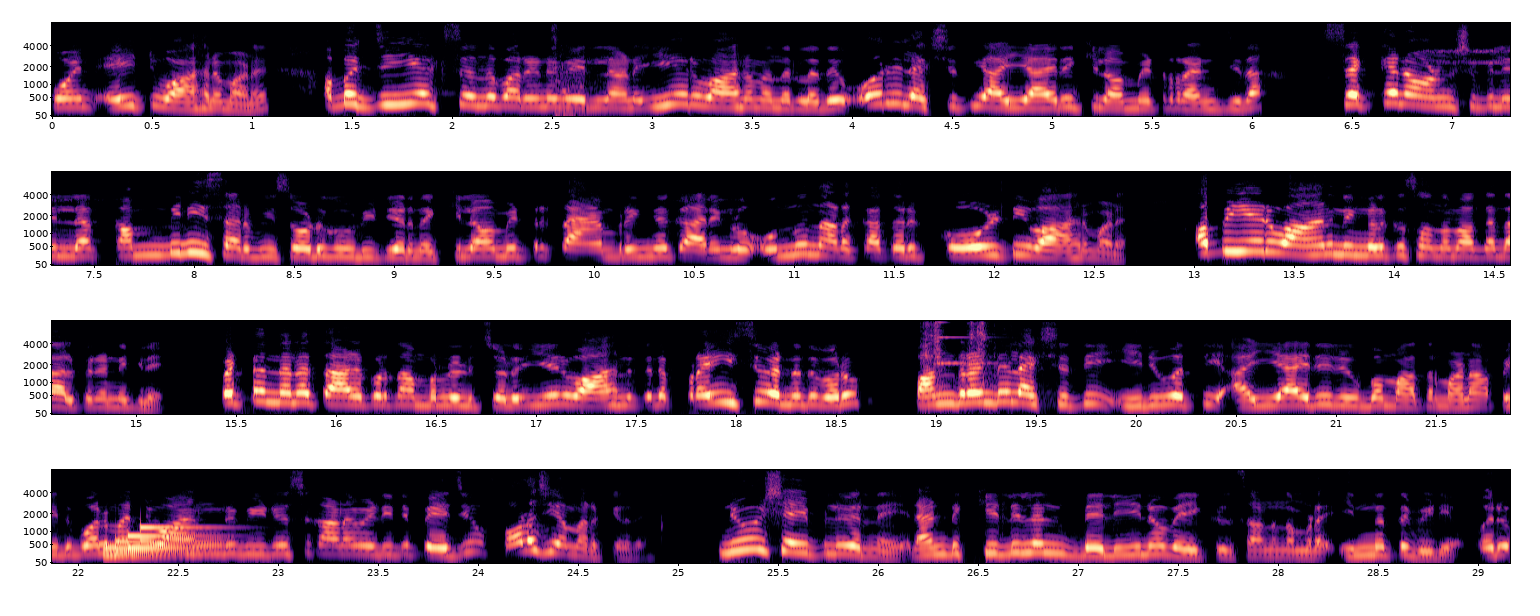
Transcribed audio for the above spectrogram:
point eight വാഹനമാണ്. അപ്പൊ ജി എക്സ് എന്ന് പറയുന്ന പേരിലാണ് ഈ ഒരു വാഹനം വന്നിട്ടുള്ളത്. ഒരു ലക്ഷത്തി അയ്യായിരം കിലോമീറ്റർ റൺ ചെയ്ത സെക്കൻഡ് ഓണർഷിപ്പിലുള്ള കമ്പനി സർവീസോട് കൂടിയിട്ട് വരുന്ന കിലോമീറ്റർ ടാമ്പറിങ് കാര്യങ്ങൾ ഒന്നും നടക്കാത്ത ഒരു ക്വാളിറ്റി വാഹനമാണ്. അപ്പൊ ഈ ഒരു വാഹനം നിങ്ങൾക്ക് സ്വന്തമാക്കാൻ താല്പര്യം ഉണ്ടെങ്കിൽ പെട്ടെന്ന് തന്നെ താഴെ കൊടുത്ത നമ്പറിൽ വിളിച്ചോളൂ. ഈ ഒരു വാഹനത്തിന്റെ പ്രൈസ് വരുന്നത് വെറും പന്ത്രണ്ട് ലക്ഷത്തി ഇരുപത്തി അയ്യായിരം രൂപ മാത്രമാണ്. അപ്പൊ ഇതുപോലെ മറ്റു വാഹനങ്ങളുടെ വീഡിയോസ് കാണാൻ വേണ്ടിയിട്ട് പേജ് ഫോളോ ചെയ്യാൻ മറക്കരുത്. ന്യൂ ഷേപ്പിൽ വരുന്ന രണ്ട് കിഡിലൻ ബെലീനോ വെഹിക്കിൾസ് ആണ് നമ്മുടെ ഇന്നത്തെ വീഡിയോ ഒരു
